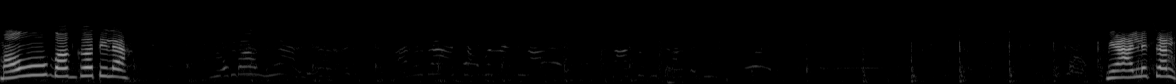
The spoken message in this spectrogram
माऊ बघ ग तिला. मी आले चल.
